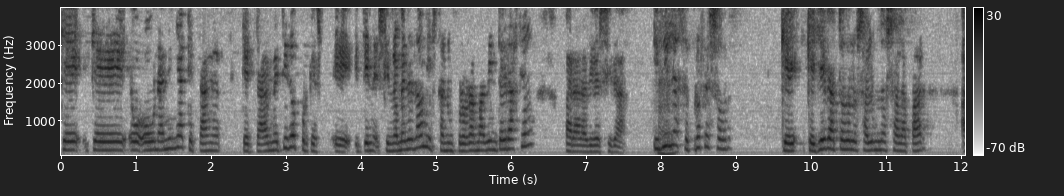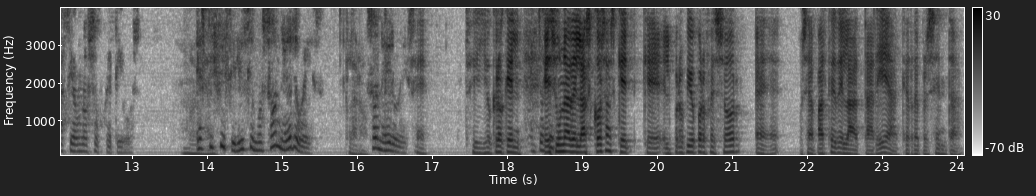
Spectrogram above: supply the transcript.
que, que o una niña que tan que está metido porque eh, tiene síndrome de Down y está en un programa de integración para la diversidad. Y dile a ese profesor que, lleve a todos los alumnos a la par hacia unos objetivos. es dificilísimo, son héroes. Claro. Son héroes. Sí. yo creo que es una de las cosas que, el propio profesor, eh, o sea, aparte de la tarea que representa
